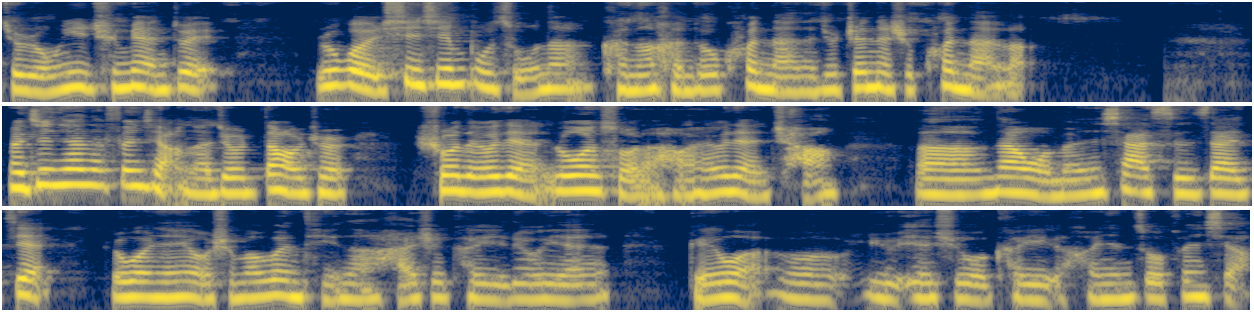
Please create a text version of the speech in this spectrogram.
就容易去面对。如果信心不足呢，可能很多困难呢就真的是困难了。那今天的分享呢就到这儿，说的有点啰嗦了，好像有点长。嗯，那我们下次再见。如果您有什么问题呢，还是可以留言给我，呃，也许我可以和您做分享。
